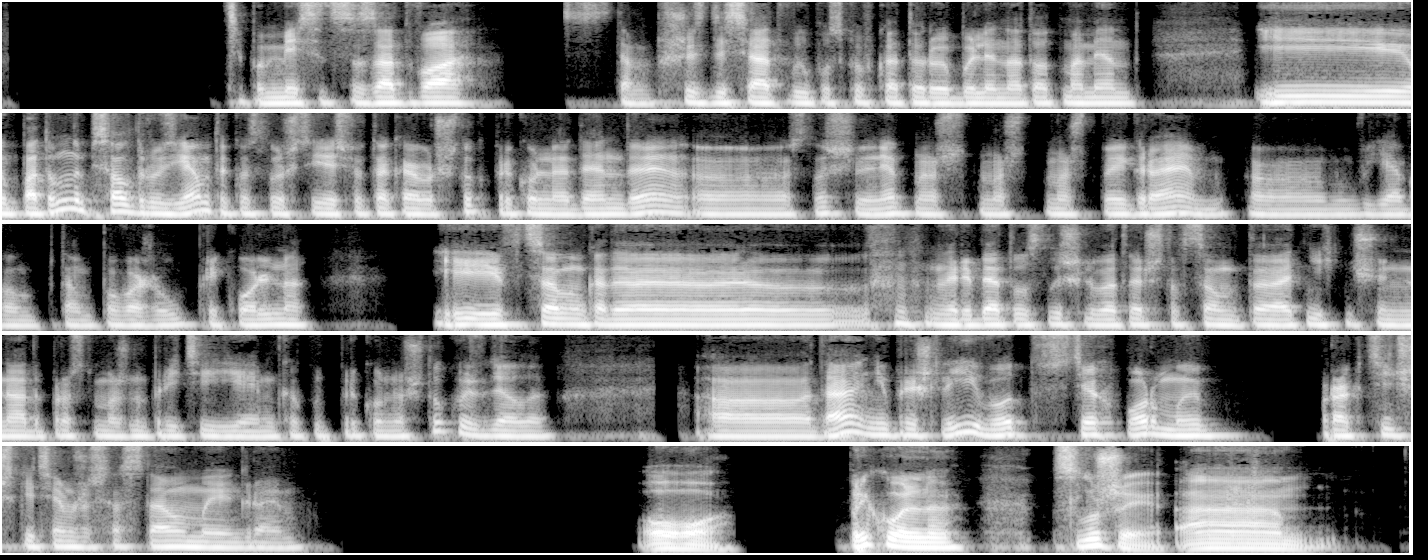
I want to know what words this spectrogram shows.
типа месяца за два, там 60 выпусков, которые были на тот момент. И потом написал друзьям, такой, слушайте, есть вот такая вот штука, прикольная ДНД, э, слышали, нет, может, может, может поиграем, э, я вам там повожу, прикольно. И в целом, когда э, ребята услышали в ответ, что в целом-то от них ничего не надо, просто можно прийти, я им какую-то прикольную штуку сделаю, э, да, они пришли, и вот с тех пор мы практически тем же составом и играем. Ого, прикольно. Слушай, а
